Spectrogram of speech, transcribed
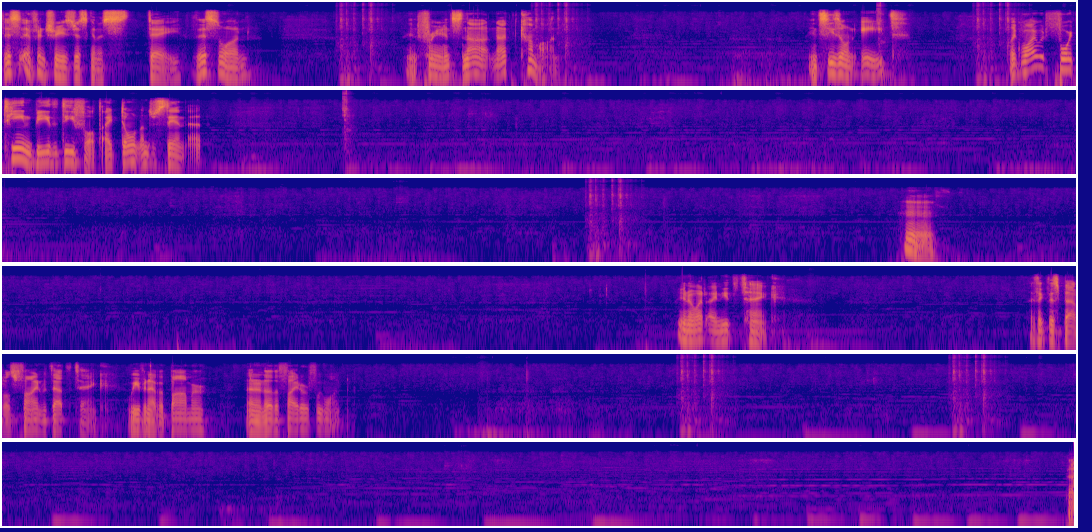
This infantry is just going to stay. This one in France, not, not, come on. In C-Zone 8, like why would 14 be the default? I don't understand that. Hmm. You know what? I need the tank. I think this battle's fine without the tank. We even have a bomber and another fighter if we want.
